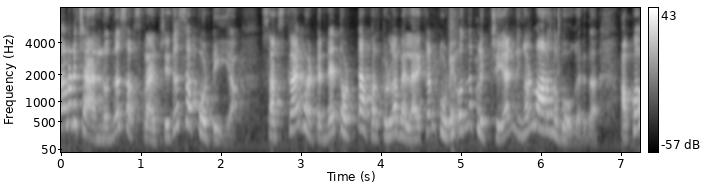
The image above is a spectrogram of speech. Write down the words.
നമ്മുടെ ചാനൽ ഒന്ന് സബ്സ്ക്രൈബ് ചെയ്ത് സപ്പോർട്ട് ചെയ്യുക. സബ്സ്ക്രൈബ് ബട്ടന്റെ തൊട്ടപ്പുറത്തുള്ള ബെലൈക്കൺ കൂടി ഒന്ന് ക്ലിക്ക് ചെയ്യാൻ നിങ്ങൾ മറന്നു പോകരുത്. അപ്പോൾ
